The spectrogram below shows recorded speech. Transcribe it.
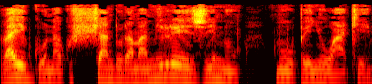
vaigona kushandura mamiriro ezvinhu muupenyu hwake.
